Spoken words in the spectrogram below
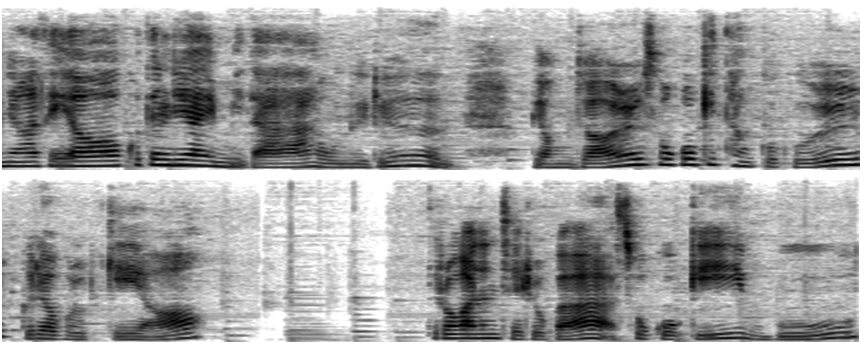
안녕하세요. 코델리아입니다. 오늘은 명절 소고기 탕국을 끓여 볼게요. 들어가는 재료가 소고기, 무,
